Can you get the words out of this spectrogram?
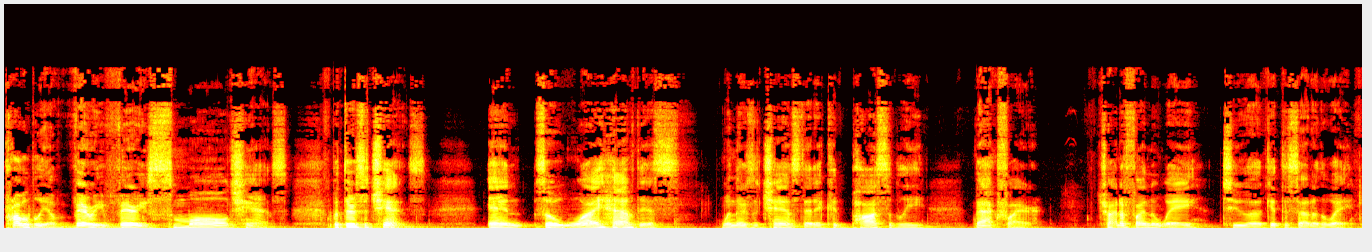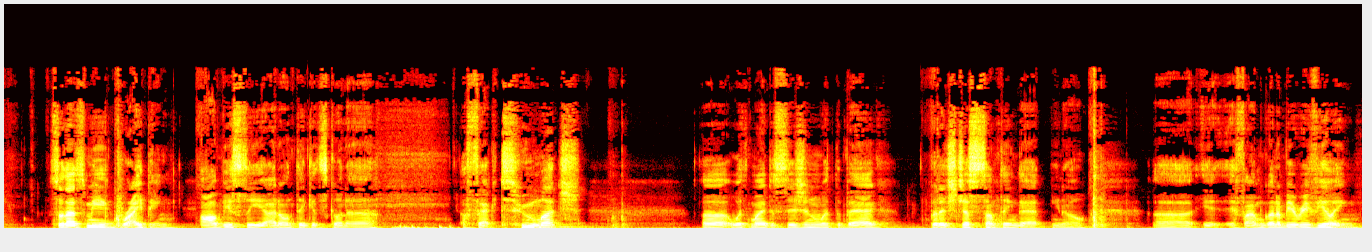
Probably a very, very small chance, but there's a chance. And so why have this when there's a chance that it could possibly backfire? Try to find a way to uh, get this out of the way. So that's me griping. Obviously, I don't think it's going to affect too much uh, with my decision with the bag, but it's just something that, you know, uh, if I'm going to be reviewing,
